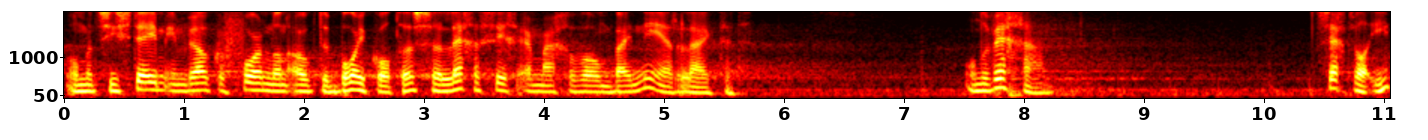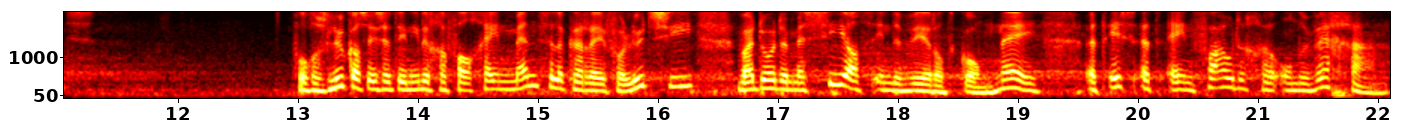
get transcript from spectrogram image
om het systeem in welke vorm dan ook te boycotten, ze leggen zich er maar gewoon bij neer, lijkt het onderweg gaan. zegt wel iets. Volgens Lucas is het in ieder geval geen menselijke revolutie waardoor de Messias in de wereld komt. Nee, het is het eenvoudige onderweg gaan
